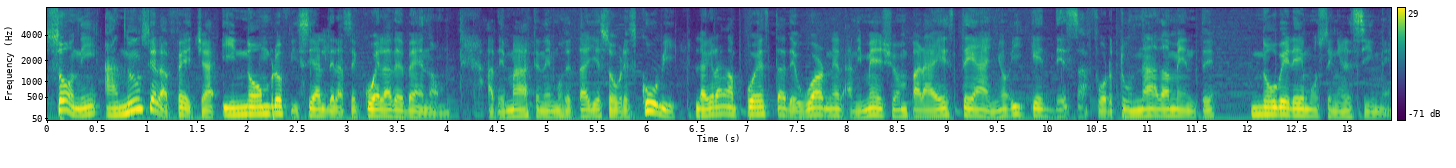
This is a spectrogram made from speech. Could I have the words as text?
Sony anuncia la fecha y nombre oficial de la secuela de Venom. Además tenemos detalles sobre Scooby, la gran apuesta de Warner Animation para este año y que desafortunadamente no veremos en el cine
